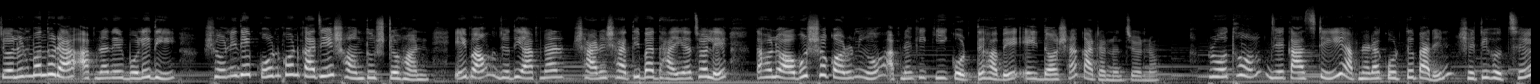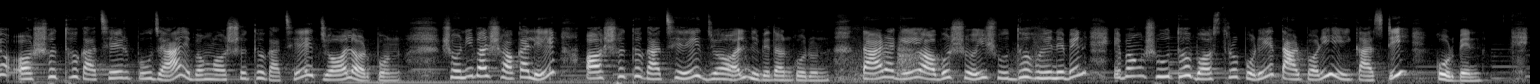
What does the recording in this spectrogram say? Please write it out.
চলুন বন্ধুরা, আপনাদের বলে দিই, শনিদেব কোন কোন কাজে সন্তুষ্ট হন এবং যদি আপনার সাড়ে সাতি বা ধাইয়া চলে, তাহলে অবশ্য করণীয় আপনাকে কি করতে হবে এই দশা কাটানোর জন্য। প্রথম যে কাজটি আপনারা করতে পারেন সেটি হচ্ছে অশ্বত্থ গাছের পূজা এবং অশ্বত্থ গাছে জল অর্পণ। শনিবার সকালে অশ্বত্থ গাছে জল নিবেদন করুন। তার আগে অবশ্যই শুদ্ধ হয়ে নেবেন এবং শুদ্ধ বস্ত্র পরে তারপরই এই কাজটি করবেন।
